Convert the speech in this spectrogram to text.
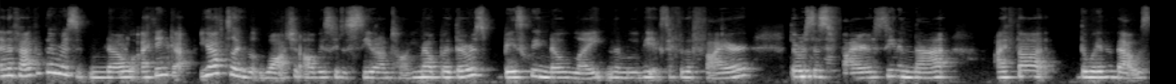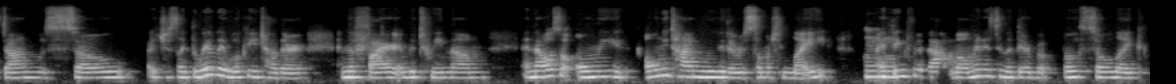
And the fact that there was no, I think you have to like watch it obviously to see what I'm talking about, but there was basically no light in the movie except for the fire. There was this fire scene in that I thought the way that that was done was so it's just like the way they look at each other and the fire in between them. And that was the only only time in the movie there was so much light. Mm-hmm. i think for that moment it's in that they're both so like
